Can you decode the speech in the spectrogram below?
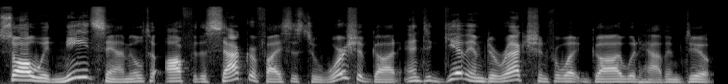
Saul would need Samuel to offer the sacrifices to worship God and to give him direction for what God would have him do.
